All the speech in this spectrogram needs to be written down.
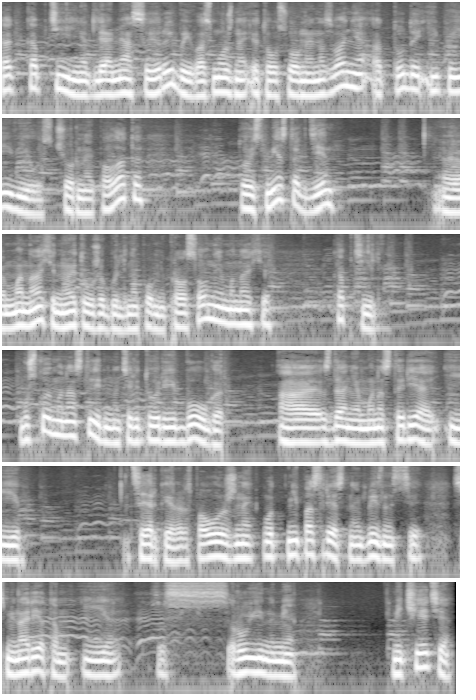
как коптильня для мяса и рыбы, и, возможно, это условное название оттуда и появилось. Черная палата, то есть место, где э, монахи, но это уже были, напомню, православные монахи, коптили. Мужской монастырь на территории Болгар – а здания монастыря и церкви расположены вот непосредственной близости с минаретом и с руинами мечети.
